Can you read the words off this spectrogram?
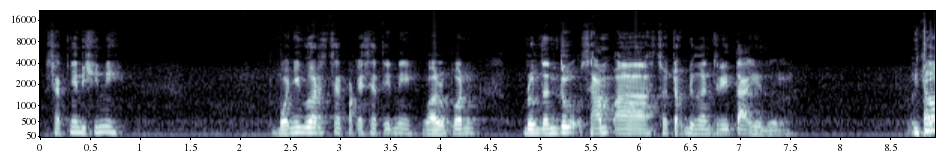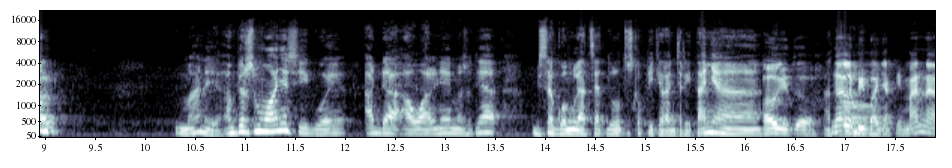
setnya di sini pokoknya gue harus pakai set ini walaupun belum tentu sama cocok dengan cerita gitu loh Itu kan mana ya? Hampir semuanya sih gue ada awalnya maksudnya bisa gue ngeliat set dulu terus kepikiran ceritanya. oh gitu nggak Atau- lebih banyak di mana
